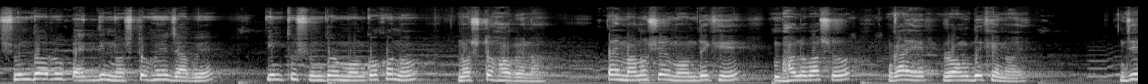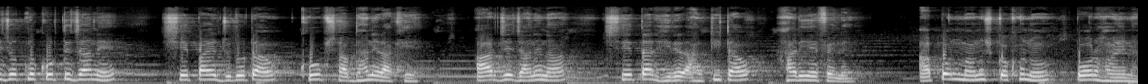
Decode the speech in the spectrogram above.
সুন্দর রূপ একদিন নষ্ট হয়ে যাবে, কিন্তু সুন্দর মন কখনো নষ্ট হবে না। তাই মানুষের মন দেখে ভালোবাসো, গায়ের রং দেখে নয়। যে যত্ন করতে জানে, সে পায়ের জুতোটাও খুব সাবধানে রাখে। আর যে জানে না, সে তার হীরের আংটিটাও হারিয়ে ফেলে। আপন মানুষ কখনো পর হয় না।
